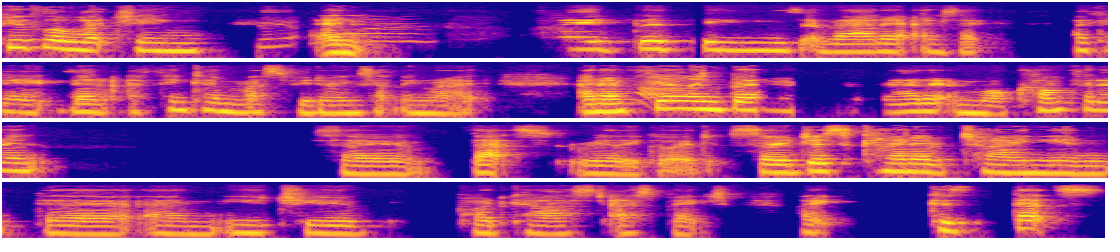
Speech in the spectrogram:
people are watching they and are. say good things about it. i was like, okay, then I think I must be doing something right. And I'm feeling better about it and more confident. So that's really good. So just kind of tying in the um, YouTube podcast aspect like because that's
